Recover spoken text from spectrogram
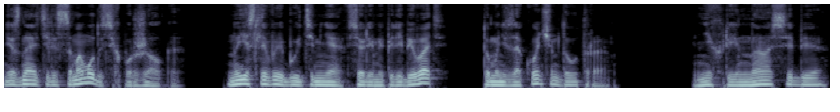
Не знаете ли, самому до сих пор жалко. Но если вы будете меня все время перебивать, то мы не закончим до утра. Ни хрена себе.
